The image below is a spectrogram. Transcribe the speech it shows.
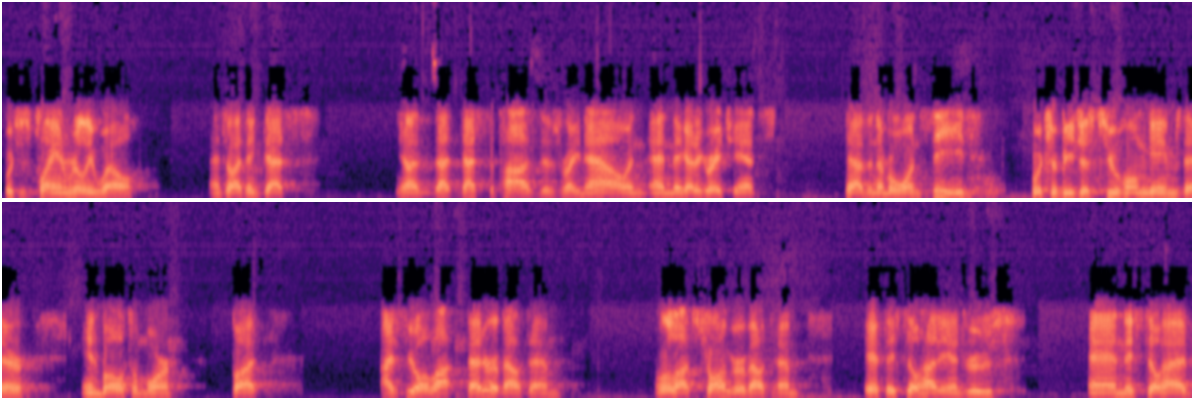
which is playing really well. And so I think that's you know that that's the positives right now, and and they got a great chance to have the number one seed, which would be just two home games there in Baltimore. But I feel a lot better about them, or a lot stronger about them, if they still had Andrews and they still had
